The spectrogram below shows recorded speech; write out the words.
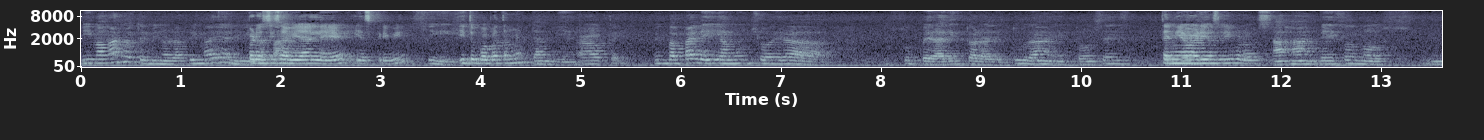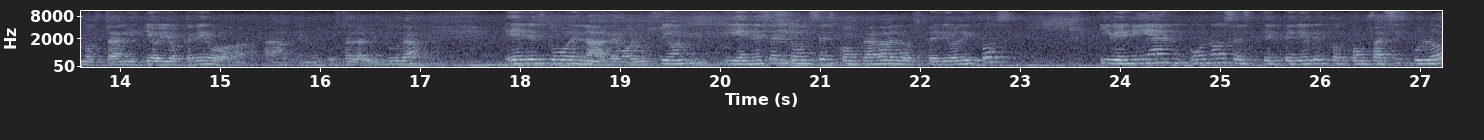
Mi mamá no terminó la primaria ni mi Pero sí sabía leer y escribir. Sí. ¿Y tu papá también? También. Ah, ok. Mi papá leía mucho, era súper adicto a la lectura, entonces... Tenía pues, varios libros. Ajá, de eso nos, nos transmitió, yo creo, a, a que nos gusta la lectura. Él estuvo en la revolución y en ese entonces compraba los periódicos y venían unos este, periódicos con fascículos.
